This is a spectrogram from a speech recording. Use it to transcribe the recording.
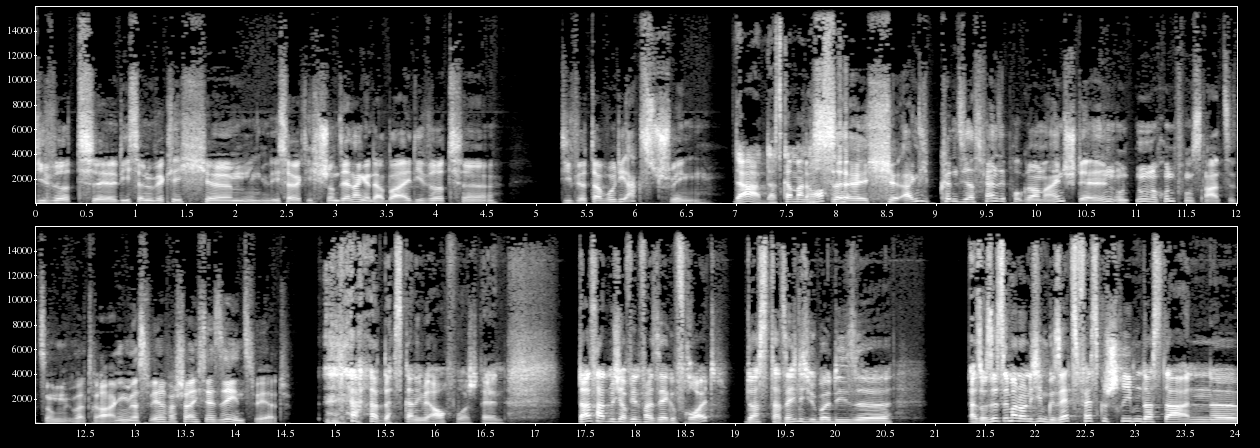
Die wird, äh, die ist ja nun wirklich, ähm, die ist ja wirklich schon sehr lange dabei. Die wird, äh, die wird da wohl die Axt schwingen. Ja, das kann man Das, hoffen. äh, ich, eigentlich können sie das Fernsehprogramm einstellen und nur noch Rundfunksratssitzungen übertragen. Das wäre wahrscheinlich sehr sehenswert. Ja, das kann ich mir auch vorstellen. Das hat mich auf jeden Fall sehr gefreut, dass tatsächlich über diese. Also es ist immer noch nicht im Gesetz festgeschrieben, dass da ein äh,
